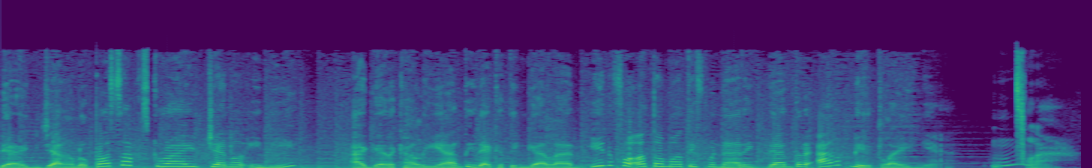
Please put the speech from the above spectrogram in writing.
Dan jangan lupa subscribe channel ini agar kalian tidak ketinggalan info otomotif menarik dan terupdate lainnya. Mwah.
